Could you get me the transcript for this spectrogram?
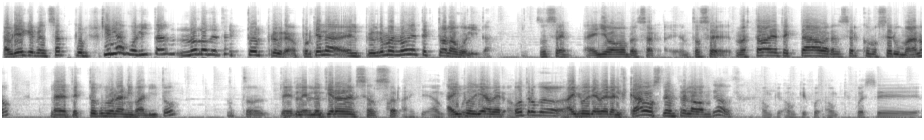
habría que pensar por qué la abuelita no lo detectó el programa. ¿Por qué la- el programa no detectó a la abuelita? Entonces, ahí vamos a pensar. Entonces, no estaba detectada para ser como ser humano, la detectó como un animalito. Entonces, le bloquearon el sensor. Aunque- aunque Ahí podría haber aunque- otro, ahí podría haber el caos dentro de la bondad. Aunque, aunque, fue, aunque fuese,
